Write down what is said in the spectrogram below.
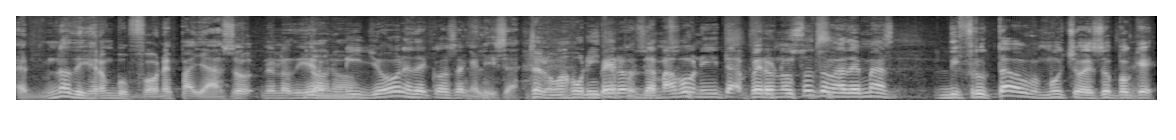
eh, Nos dijeron bufones, payasos, nos dijeron No, no. millones de cosas en Elisa. De lo más bonita, Pero la más bonita. Pero nosotros además disfrutábamos mucho eso porque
